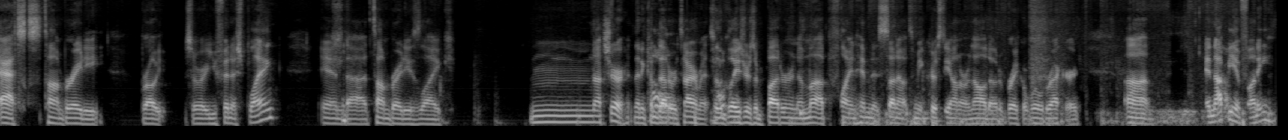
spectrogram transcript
asks Tom Brady, "Bro, so are you finished playing?" And uh, Tom Brady's like, mm, "Not sure." And then he comes out of Oh, retirement, so the no. Glazers are buttering him up, flying him and his son out to meet Cristiano Ronaldo to break a world record. Um, and not being funny,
